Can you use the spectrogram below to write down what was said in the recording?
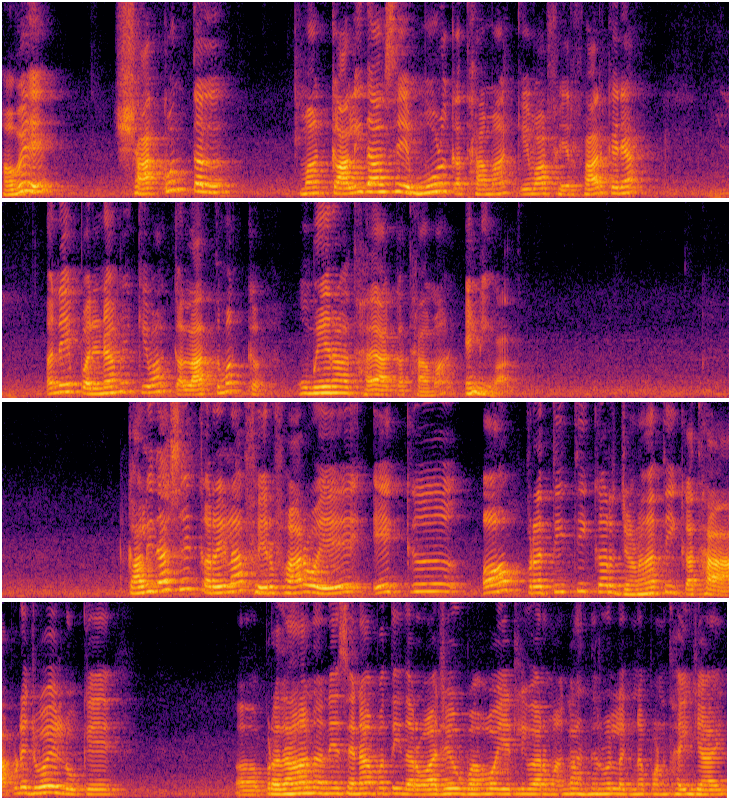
હવે શાકુંતલમાં કાલિદાસે મૂળ કથામાં કેવા ફેરફાર કર્યા? અને પરિણામે કેવા કલાત્મક ઉમેરા થયા કથામાં એની વાત. કાલિદાસે કરેલા ફેરફારોએ એક અપ્રતીતિકર જણાતી કથા. આપણે જોયેલું કે પ્રધાન અને સેનાપતિ દરવાજે ઊભા હોય એટલી વારમાં ગાંધર્વ લગ્ન પણ થઈ જાય.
